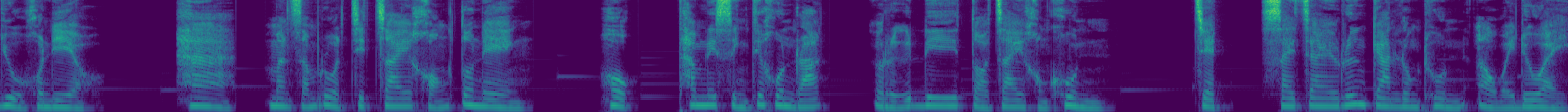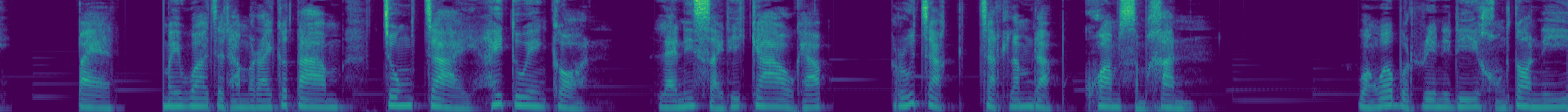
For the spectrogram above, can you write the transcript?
อยู่คนเดียว 5. หมั่นสำรวจจิตใจของตนเอง 6. ทำในสิ่งที่คุณรัก หรือดีต่อใจของคุณ 7. ใส่ใจเรื่องการลงทุนเอาไว้ด้วย 8. ไม่ว่าจะทำอะไรก็ตาม จงจ่ายให้ตัวเองก่อน และนิสัยที่ 9 ครับ รู้จักจัดลำดับความสำคัญ หวังว่าบทเรียนดีๆของตอนนี้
